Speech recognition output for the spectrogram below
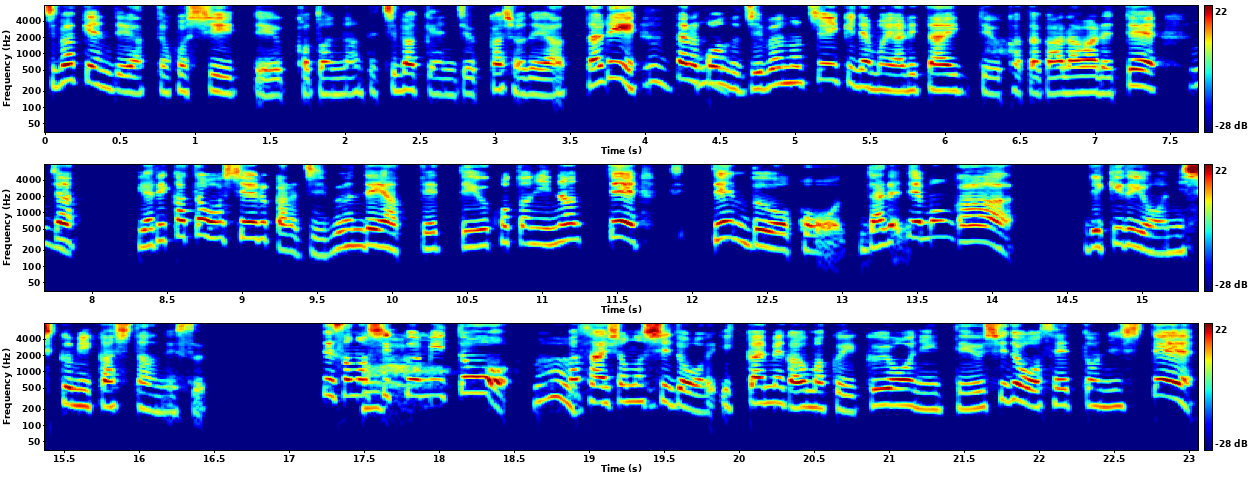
千葉県でやってほしいっていうことになって、千葉県10カ所でやったり、うん、ただ今度自分の地域でもやりたいっていう方が現れて、うん、じゃあ、やり方を教えるから自分でやってっていうことになって、全部をこう、誰でもができるように仕組み化したんです。で、その仕組みと、うん、まあ、最初の指導、1回目がうまくいくようにっていう指導をセットにして、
